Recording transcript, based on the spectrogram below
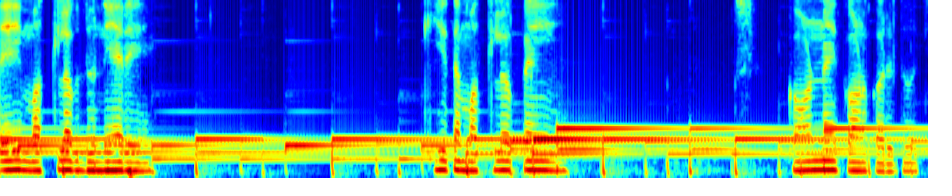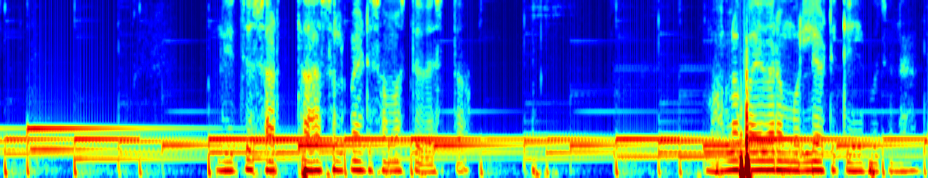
ଏଇ ମତଲବ ଦୁନିଆରେ କିଏ ତା ମତଲବ ପାଇଁ କ'ଣ ନାହିଁ କ'ଣ କରିଦେଉଛି ନିଜ ସ୍ୱାର୍ଥ ହାସଲ ପାଇଁ ଏଠି ସମସ୍ତେ ବ୍ୟସ୍ତ। ଭଲ ପାଇବାର ମୂଲ୍ୟ ଏଠି କେହି ବୁଝୁନାହାନ୍ତି।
